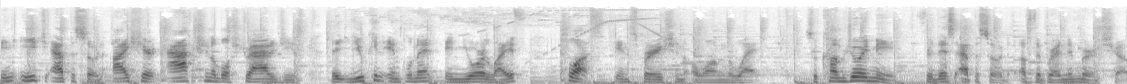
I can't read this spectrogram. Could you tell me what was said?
In each episode, I share actionable strategies that you can implement in your life, plus inspiration along the way. So come join me for this episode of The Brendan Burns Show.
